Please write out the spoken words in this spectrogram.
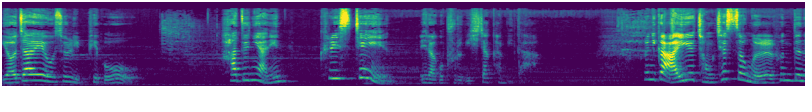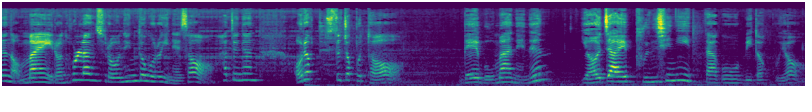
여자의 옷을 입히고 하든이 아닌 크리스틴이라고 부르기 시작합니다. 그러니까 아이의 정체성을 흔드는 엄마의 이런 혼란스러운 행동으로 인해서 하드는 어렸을 적부터 내 몸 안에는 여자의 분신이 있다고 믿었고요.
